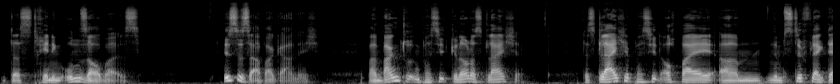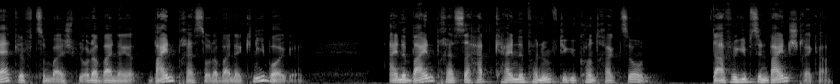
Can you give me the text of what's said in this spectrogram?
das Training unsauber ist. Ist es aber gar nicht. Beim Bankdrücken passiert genau das Gleiche. Das Gleiche passiert auch bei ähm, einem Stiff Leg Deadlift zum Beispiel oder bei einer Beinpresse oder bei einer Kniebeuge. Eine Beinpresse hat keine vernünftige Kontraktion. Dafür gibt es den Beinstrecker.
